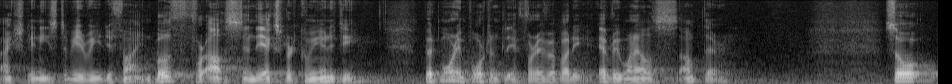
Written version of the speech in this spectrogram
actually needs to be redefined, both for us in the expert community, but more importantly, for everybody, everyone else out there. So,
